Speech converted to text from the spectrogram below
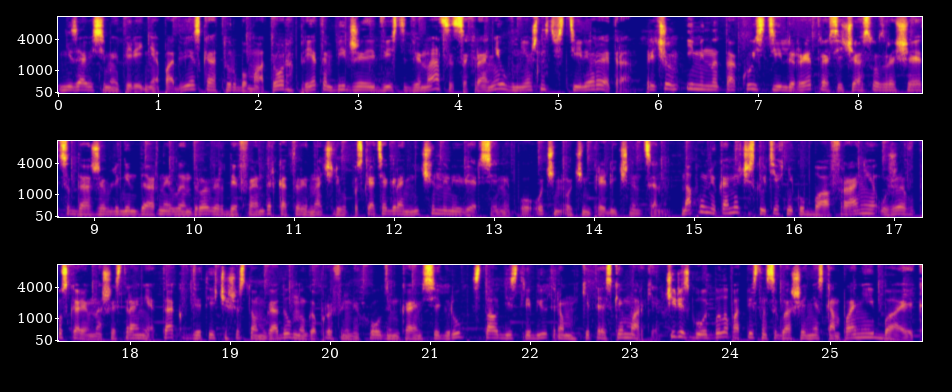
независимая передняя подвеска, турбомотор. При этом BJ212 сохранил внешность в стиле ретро. Причем именно такой стиль ретро сейчас возвращается даже в легендарный Land Rover Defender, который начали выпускать ограниченными версиями по очень-очень приличным ценам. Напомню, коммерческую технику BAF ранее уже выпускали в нашей стране. Так, в 2006 году многопрофильный холдинг AMC Group стал дистрибьютором китайской марки. Через год было подписано соглашение с компанией Bike,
